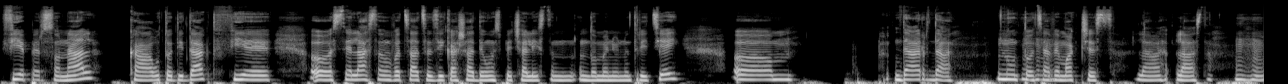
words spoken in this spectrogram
fie personal, ca autodidact, fie uh, se lasă învățat, să zic așa, de un specialist în, în domeniul nutriției. Um, dar da, nu toți uh-huh. avem acces la, la asta. Uh-huh.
